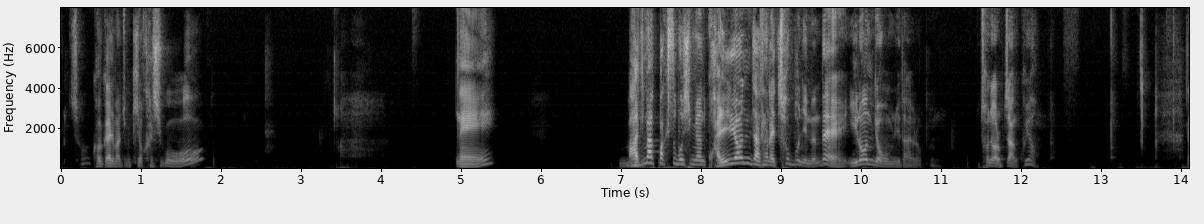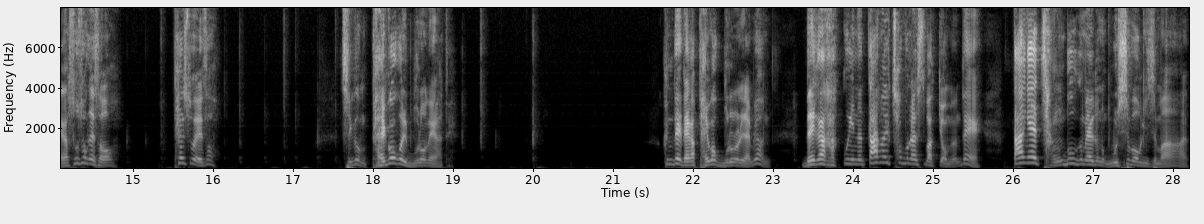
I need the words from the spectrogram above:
그렇죠? 거기까지만 좀 기억하시고 네. 마지막 박스 보시면 관련 자산의 처분이 있는데 이런 경우입니다, 여러분. 전혀 어렵지 않고요. 내가 소송에서 패소해서 지금 100억을 물어내야 돼. 근데 내가 100억 물어내려면 내가 갖고 있는 땅을 처분할 수밖에 없는데 땅의 장부 금액은 50억이지만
